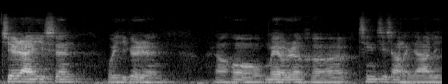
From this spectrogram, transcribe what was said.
孑然一身，我一个人，然后没有任何经济上的压力，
